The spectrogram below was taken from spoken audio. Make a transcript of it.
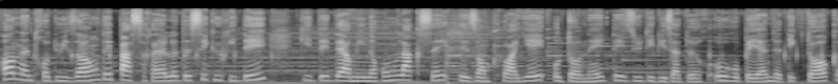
en introduisant des passerelles de sécurité qui détermineront l'accès des employés aux données des utilisateurs européens de TikTok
